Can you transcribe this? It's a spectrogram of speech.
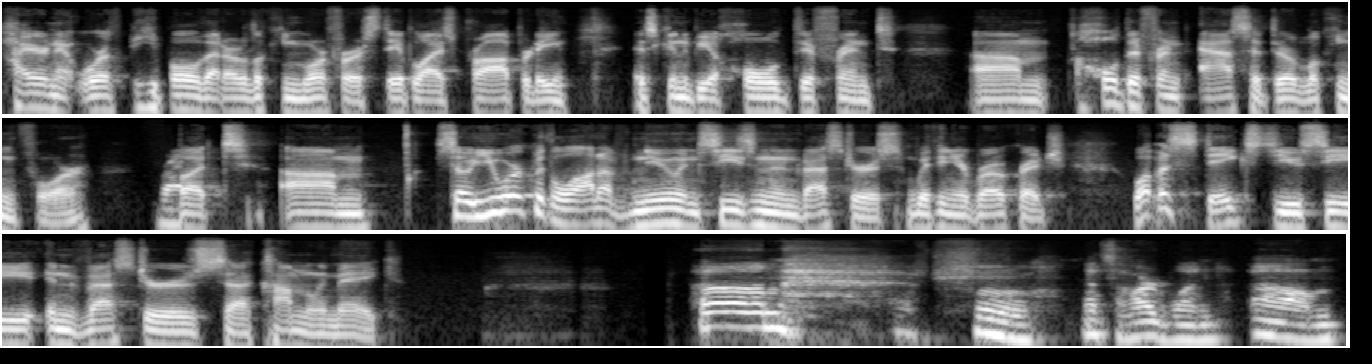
higher net worth people that are looking more for a stabilized property, it's going to be a whole different, um, a whole different asset they're looking for. Right. But, um, so you work with a lot of new and seasoned investors within your brokerage. What mistakes do you see investors uh, commonly make? Um, that's a hard one. Um,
